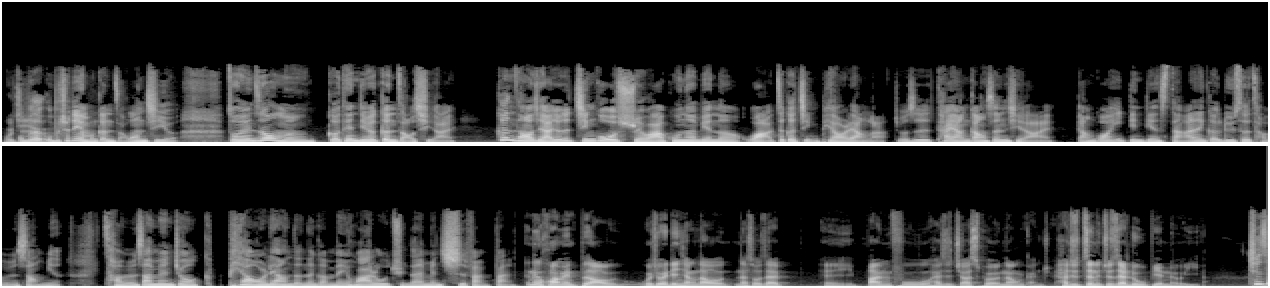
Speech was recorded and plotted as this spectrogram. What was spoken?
我记得我不我不确定有没有更早，忘记了。总而言之，我们隔天的确更早起来，更早起来就是经过水洼窟那边呢。哇，这个景漂亮啦，就是太阳刚升起来。阳光一点点洒在那个绿色草原上面，草原上面就漂亮的那个梅花鹿群在那边吃饭饭。那个画面不知道，我就会联想到那时候在诶、欸、班夫还是 Jasper 那种感觉，他就真的就在路边而已。其实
